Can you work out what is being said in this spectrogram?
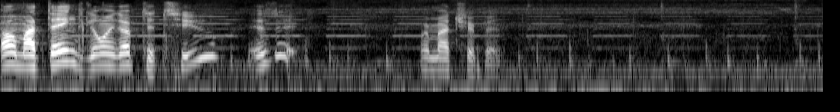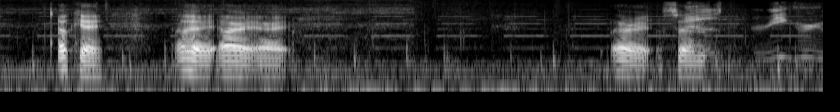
Oh, my thing's going up to two? Is it? Or am I tripping? Okay. Okay, alright, alright. Alright, so Let's regroup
